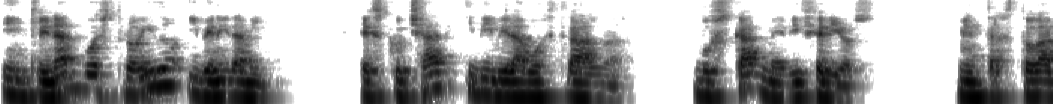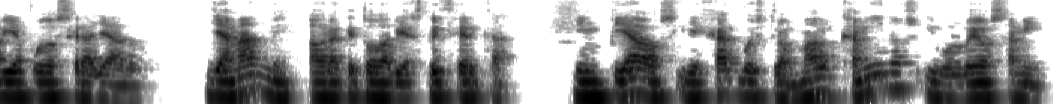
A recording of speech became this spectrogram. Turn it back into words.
Inclinad vuestro oído y venid a mí. Escuchad y vivirá vuestra alma. Buscadme, dice Dios, mientras todavía puedo ser hallado. Llamadme ahora que todavía estoy cerca. Limpiaos y dejad vuestros malos caminos y volveos a mí.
